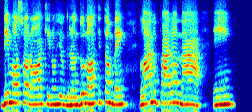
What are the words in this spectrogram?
de Mossoró, aqui no Rio Grande do Norte, e também lá no Paraná, em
